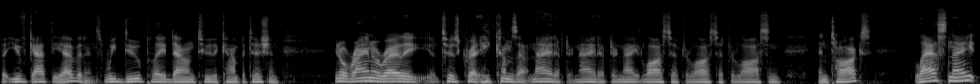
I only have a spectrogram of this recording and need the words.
but you've got the evidence. We do play down to the competition. You know, Ryan O'Reilly, to his credit, he comes out night after night after night, loss after loss after loss, and, and talks. Last night,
